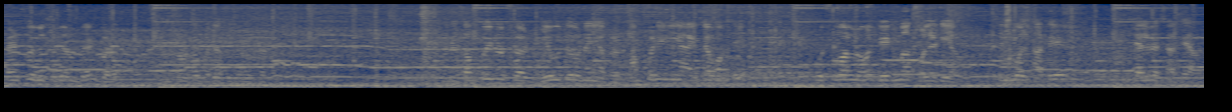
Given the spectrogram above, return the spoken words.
ત્રણસો વીસ રૂપિયાનું પેન્ટ પડે. ત્રણસો પચાસ રૂપિયાનું કંપનીનો શર્ટ જેવું તેવું નહીં આપણે. કંપનીની આઈટમ હશે. ઓસવાલનો ટ્રેડમાર્ક ક્વોલિટી આવે. સિમ્બોલ સાથે સેલવે સાથે આવે.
